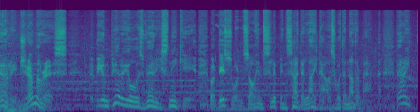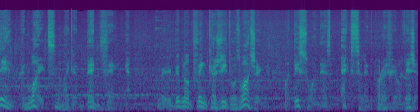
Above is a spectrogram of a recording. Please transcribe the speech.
Very generous. The Imperial is very sneaky, but this one saw him slip inside the lighthouse with another man. Very thin and white, like a dead thing. They did not think Khajiit was watching, but this one has excellent peripheral vision.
